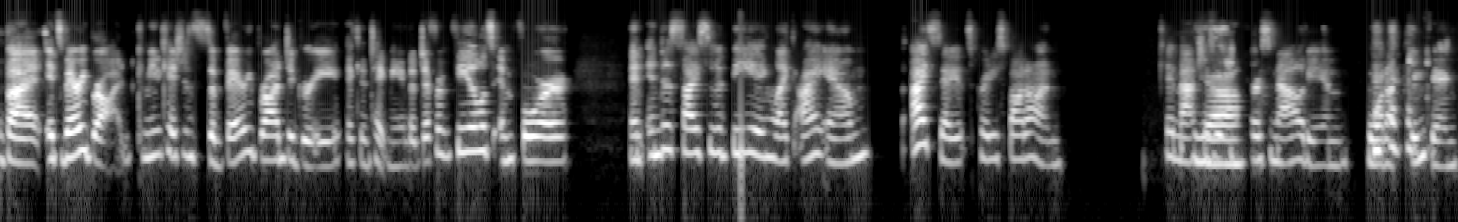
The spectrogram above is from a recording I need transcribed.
but it's very broad. Communications is a very broad degree. It can take me into different fields and for an indecisive being like i am i'd say it's pretty spot on it matches with Yeah. my personality and what i'm thinking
